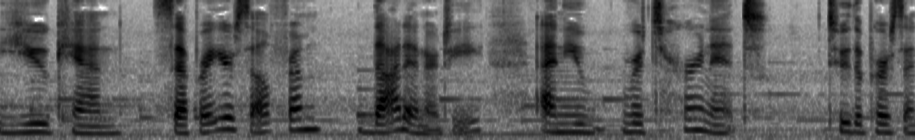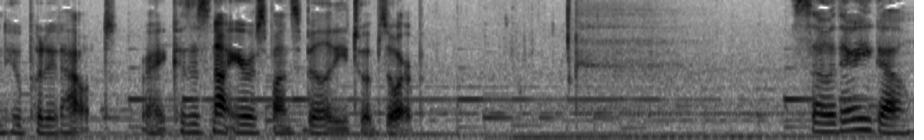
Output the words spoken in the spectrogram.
you can separate yourself from that energy and you return it to the person who put it out, right? Because it's not your responsibility to absorb. So there you go.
